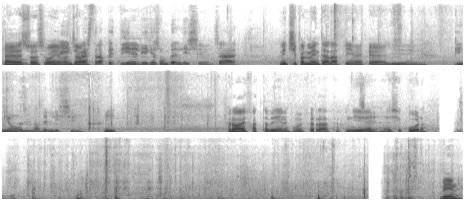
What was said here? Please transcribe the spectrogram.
Eh, adesso se vuoi mangiamo. tre strappettini lì che sono bellissimi. Cioè, Principalmente alla fine che è lì. ghignosi ma bellissimi. Mm. Però è fatta bene come ferrata, quindi Sì. è, è sicura. Bene,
